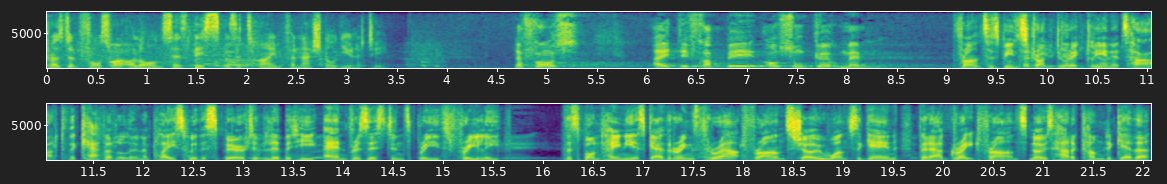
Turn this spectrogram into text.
President Francois Hollande says this is a time for national unity. La France a été frappée en son cœur même. France has been struck directly in its heart, the capital, in a place where the spirit of liberty and resistance breathes freely. The spontaneous gatherings throughout France show once again that our great France knows how to come together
